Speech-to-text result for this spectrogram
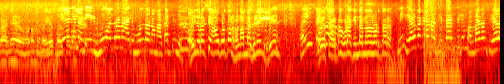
ಬಾ ನೀ ನೋಡಮ್ಮ ಒಂದು ಐವತ್ತು ಸಾವಿರ ಏನಿಲ್ಲ ನೀನ್ ಇಲ್ಲಿ ಹ್ಞೂ ಅಂದ್ರ ನಾ ಅಲ್ಲಿ ಮುಂದೆ ನಾ ಮಾತಾಡ್ತೀನಿ. ಐದು ಲಕ್ಷ ಯಾವ ಕೊಡ್ತಾನ ನಮ್ಮ ಮಸಡಿಗೆ ಐ ಐವತ್ತು ಸಾವಿರ ರೂಪಾಯಿ ಕೊಡಕ್ ಹಿಂದ ಮೇಲೆ ನೋಡ್ತಾರ. ನೀ ಹೇಳ್ಬೇಕಲ್ಲ ಜಿತಾ ಜಿತ ಇರ್ತೀನಿ ಹೊಲ್ದಾಗ ಅಂತ ಹೇಳ.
